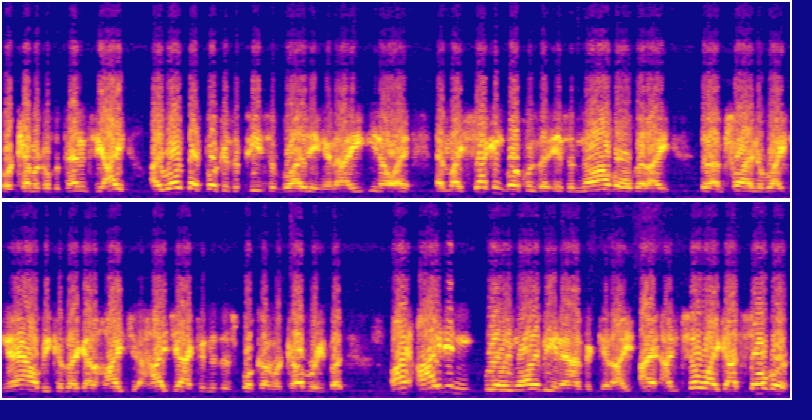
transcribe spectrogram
or chemical dependency. I I wrote that book as a piece of writing, and I you know I and my second book was a, is a novel that I that I'm trying to write now because I got hij- hijacked into this book on recovery. But I, I didn't really want to be an advocate. I, I until I got sober,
